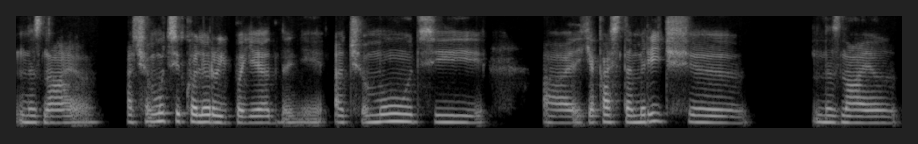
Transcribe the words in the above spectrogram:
не знаю, а чому ці кольори поєднані, а чому ці а, якась там річ, е, не знаю,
